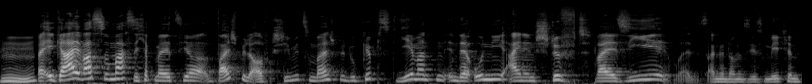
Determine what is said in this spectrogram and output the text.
Mhm. Weil egal, was du machst, ich habe mir jetzt hier Beispiele aufgeschrieben, wie zum Beispiel, du gibst jemanden in der Uni einen Stift, weil sie, angenommen, sie ist ein Mädchen,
